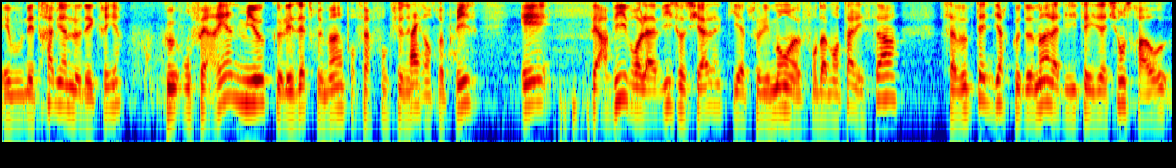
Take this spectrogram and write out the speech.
et vous venez très bien de le décrire, qu'on fait rien de mieux que les êtres humains pour faire fonctionner Ouais. les entreprises et faire vivre la vie sociale qui est absolument euh, fondamentale. Et ça, ça veut peut-être dire que demain, la digitalisation sera au-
